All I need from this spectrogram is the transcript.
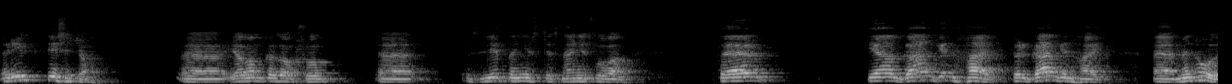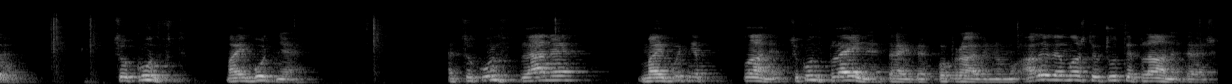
рік тисяча. Е, я вам казав, що е, зліплені стиснені слова. Ver, Vergangenheit, Vergangenheit, е, минуле. Zukunft, майбутнє. Е, Zukunft плани, майбутнє плани. Плани, так би по-правильному. Але ви можете вчути плани теж.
